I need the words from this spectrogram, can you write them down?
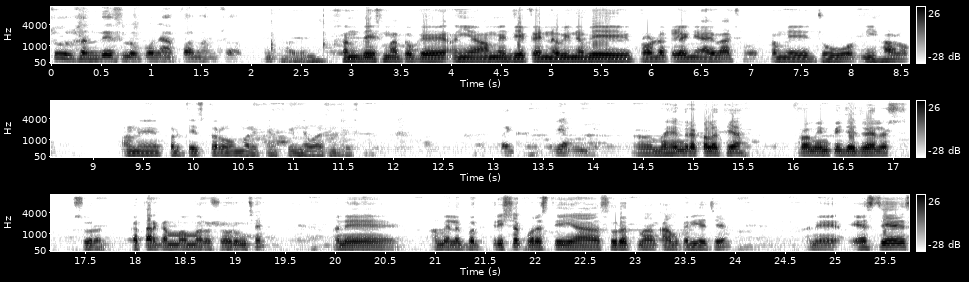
શું સંદેશ લોકોને આપવા માંગશો આપ? સંદેશમાં તો કે અહીંયા અમે જે કંઈ નવી નવી પ્રોડક્ટ લઈને આવ્યા છો તમે જોવો નિહાળો. અને પરચેઝ કરો અમારે ત્યાંથી નવા સંદેશમાં Mahendra Kalathiya from NPJ jewellers Surat. કતારગામમાં અમારો શોરૂમ છે અને અમે લગભગ ત્રીસેક વર્ષથી અહીંયા સુરતમાં કામ કરીએ છીએ. અને એસજેએસ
